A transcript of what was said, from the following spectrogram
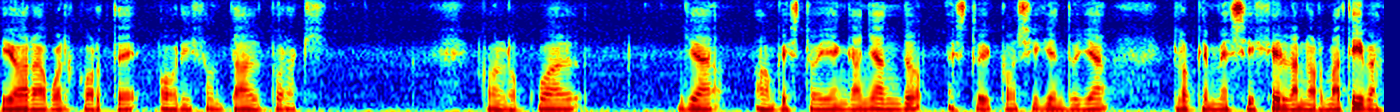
y ahora hago el corte horizontal por aquí. Con lo cual ya aunque estoy engañando estoy consiguiendo ya lo que me exige la normativa.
